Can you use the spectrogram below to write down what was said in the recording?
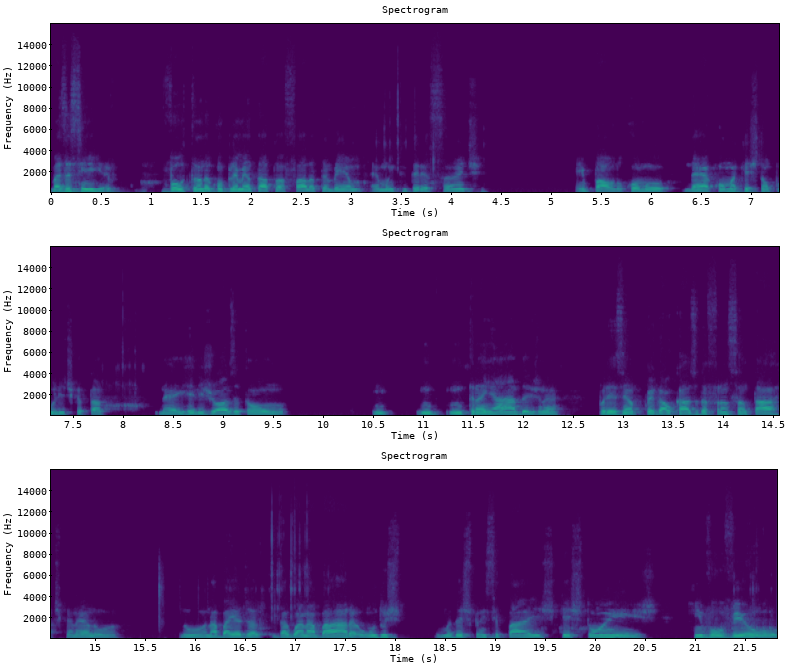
Mas, assim, voltando a complementar a tua fala, também é, é muito interessante em Paulo, como, né, como a questão política tá, né, e religiosa estão entranhadas, né? Por exemplo, pegar o caso da França Antártica, né, no, no na Baía de, da Guanabara, um dos, uma das principais questões que envolveu,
